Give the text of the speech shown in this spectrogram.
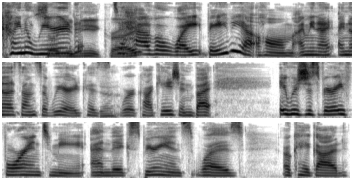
kind of weird so unique, right? to have a white baby at home. I mean, I, I know that sounds so weird because yeah. we're Caucasian, but it was just very foreign to me. And the experience was okay, God,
